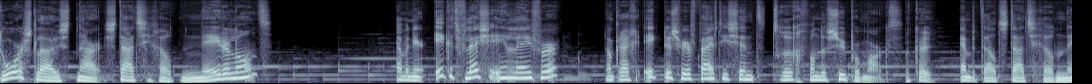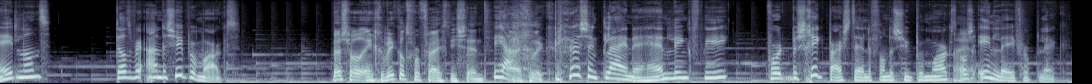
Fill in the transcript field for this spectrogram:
doorsluist naar statiegeld Nederland. En wanneer ik het flesje inlever, dan krijg ik dus weer 15 cent terug van de supermarkt. Oké, En betaalt statiegeld Nederland dat weer aan de supermarkt. best wel ingewikkeld voor 15 cent Ja. eigenlijk. Plus een kleine handling fee voor het beschikbaar stellen van de supermarkt Ah, als inleverplek.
